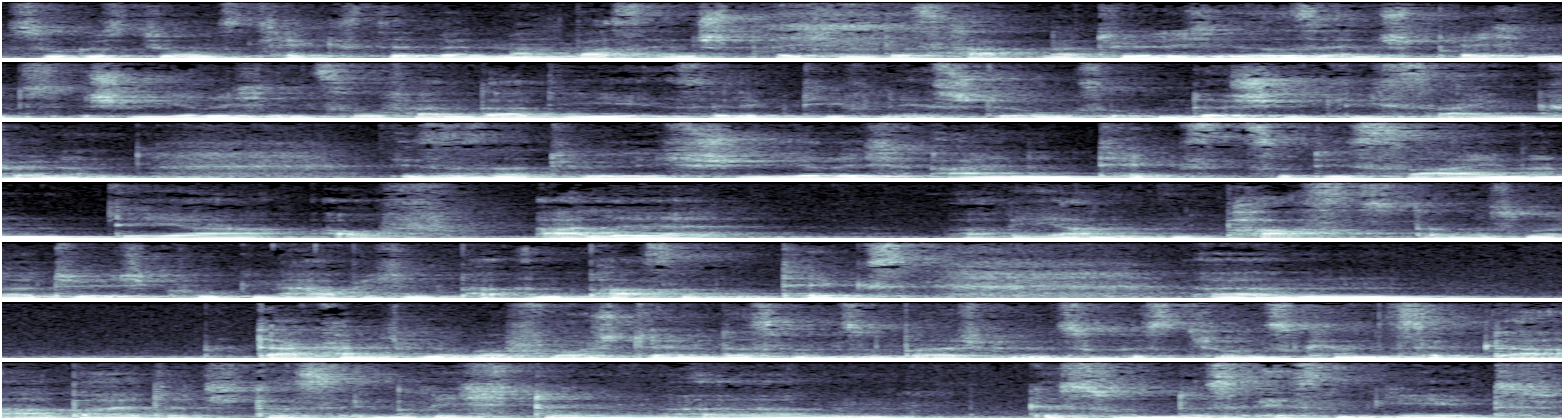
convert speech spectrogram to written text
Suggestionstexte, wenn man was entsprechendes hat. Natürlich ist es entsprechend schwierig, insofern da die selektiven Essstörungen so unterschiedlich sein können, ist es natürlich schwierig, einen Text zu designen, der auf alle Varianten passt. Da muss man natürlich gucken, habe ich einen, einen passenden Text. Ähm, da kann ich mir aber vorstellen, dass man zum Beispiel ein Suggestionskonzept erarbeitet, das in Richtung ähm, gesundes Essen geht.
